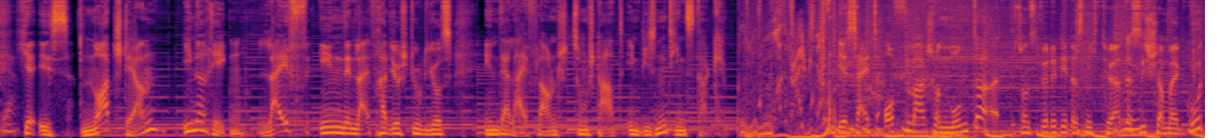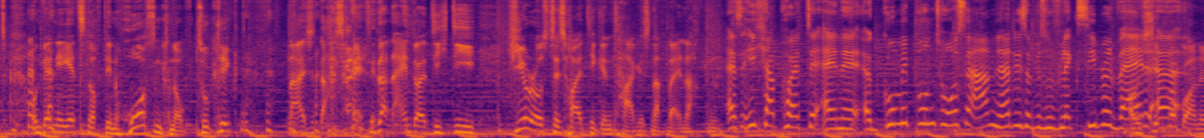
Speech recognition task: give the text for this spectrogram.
Ja. Hier ist Nordstern, Ina Regen, live in den Live-Radio-Studios in der Live-Lounge zum Start in diesen Dienstag. Ihr seid offenbar schon munter, sonst würdet ihr das nicht hören, das ist schon mal gut. Und wenn ihr jetzt noch den Hosenknopf zukriegt, na also da seid ihr dann eindeutig die Heroes des heutigen Tages nach Weihnachten. Also ich habe heute eine äh, Gummibundhose an, ja, die ist ein bisschen flexibel, weil... Aber das sieht man äh, gar nicht.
